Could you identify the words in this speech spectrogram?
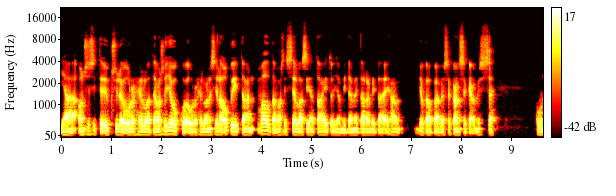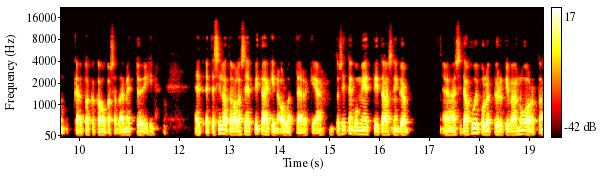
ja on se sitten yksilöurheilua tai on se joukkueurheilua, niin siellä opitaan valtavasti sellaisia taitoja, mitä me tarvitaan ihan jokapäiväisessä kanssakäymisessä, kun käyt vaikka kaupassa tai menet töihin. Et, että sillä tavalla se pitääkin olla tärkeää. Mutta sitten kun miettii taas niin sitä huipulle pyrkivää nuorta,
